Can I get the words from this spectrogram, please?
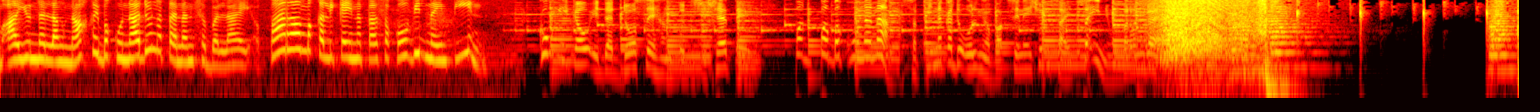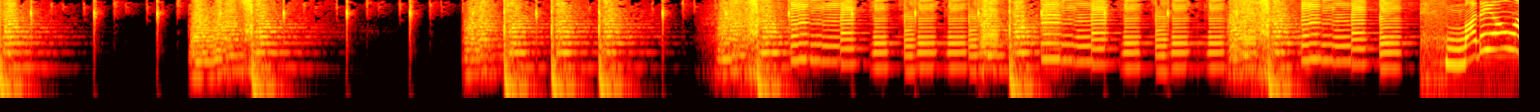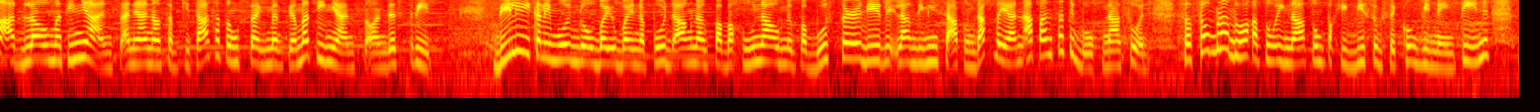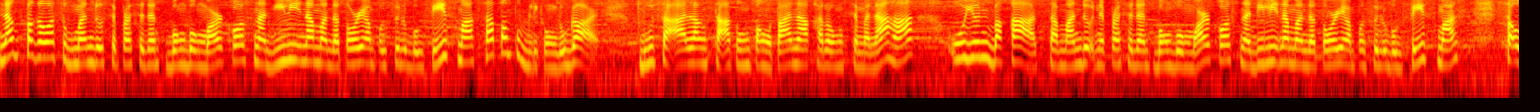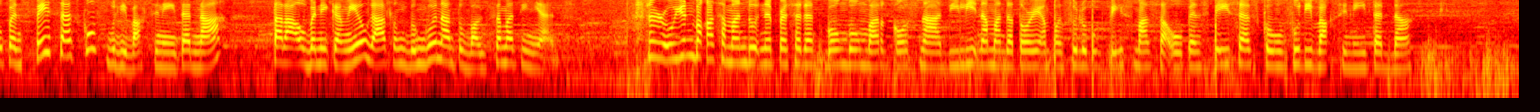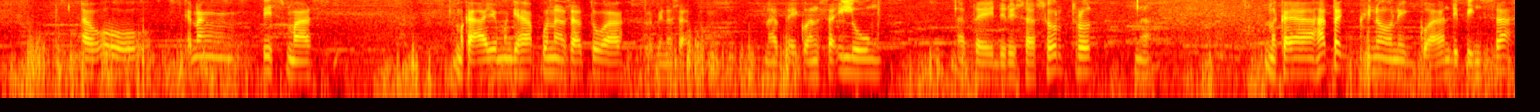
Maayon na lang na kay bakunado na tanan sa balay para makalikay na ta sa COVID-19. Kung ikaw edad 12 hangtod 17, pagpabakuna na sa pinakaduol nga vaccination site sa inyong barangay. Adlaw Matinyans, ani ang sabkita sa tong segment nga Matinyans on the street. Dili kalimod nga ubay-ubay na pud ang nagpabakuna ug nagpa-booster dili lang dinhi sa atong dakbayan apan sa tibuok nasod. Sa sobra duha ka tuig na atong pakigbisog sa COVID-19, nagpagawas og mando si President Bongbong Marcos na dili na mandatory ang pagsulubog face mask sa pampublikong lugar. Busa alang sa atong pangutana karong semanaha, uyon baka sa mando ni President Bongbong Marcos na dili na mandatory ang pagsulubog face mask sa open spaces kung fully vaccinated na? Tarao ba ni kami ug atong dunggo ang tubag sa Matinyans? Sir, uyon ba ka sa mando ni President Bongbong Marcos na dili na mandatory ang pagsulubog face mask sa open spaces kung fully vaccinated na? Ah, oo, kanang face mask, makaayo man gihapon na sa ato ah, labi na sa atong natay kuan sa ilong, natay diri sa sore throat na makahatag hinunig kuan dipinsa.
